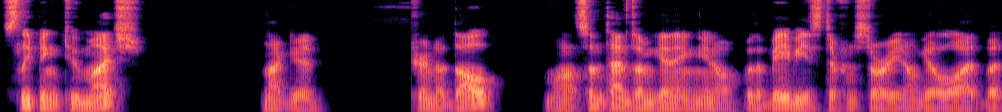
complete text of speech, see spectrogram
Sleeping too much, not good. If you're an adult, well, sometimes I'm getting, you know, with a baby, it's a different story. You don't get a lot, but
